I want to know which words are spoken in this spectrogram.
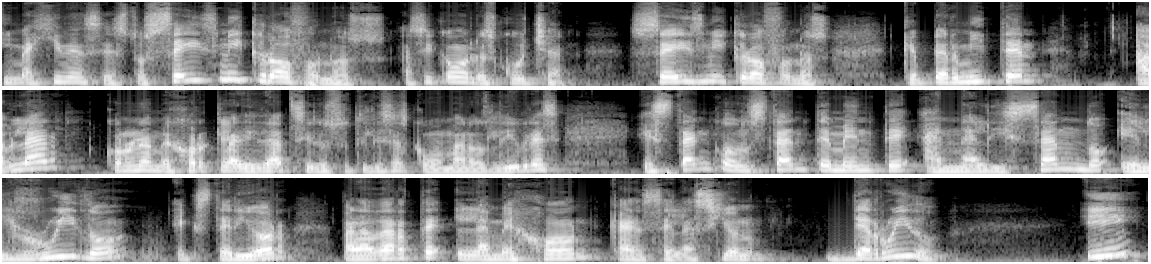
imagínense esto, seis micrófonos, así como lo escuchan, seis micrófonos que permiten hablar con una mejor claridad si los utilizas como manos libres, están constantemente analizando el ruido exterior para darte la mejor cancelación de ruido. Y,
